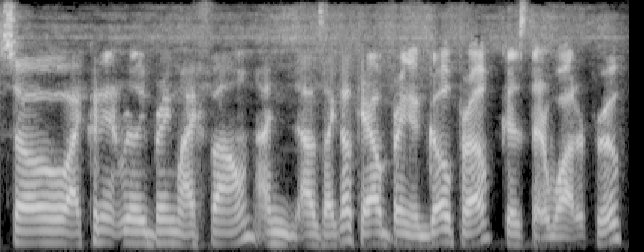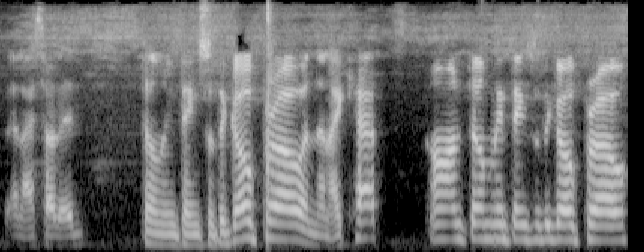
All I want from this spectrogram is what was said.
So I couldn't really bring my phone. And I was like, okay, I'll bring a GoPro because they're waterproof. And I started filming things with the GoPro. And then I kept on filming things with the GoPro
